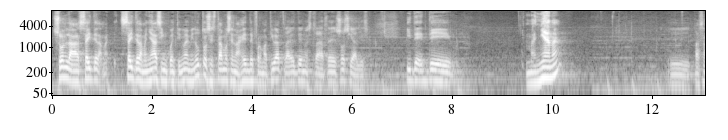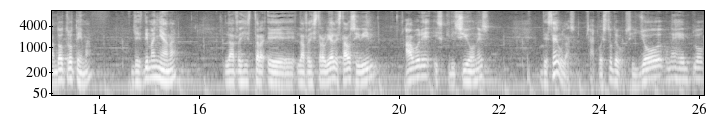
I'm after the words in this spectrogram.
Son las 6 de, la, 6 de la mañana, 59 minutos. Estamos en la agenda informativa a través de nuestras redes sociales. Y desde mañana, eh, pasando a otro tema, desde mañana la, registra, eh, la Registraduría del Estado Civil abre inscripciones de cédulas. O sea, puestos de. Si yo, un ejemplo,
